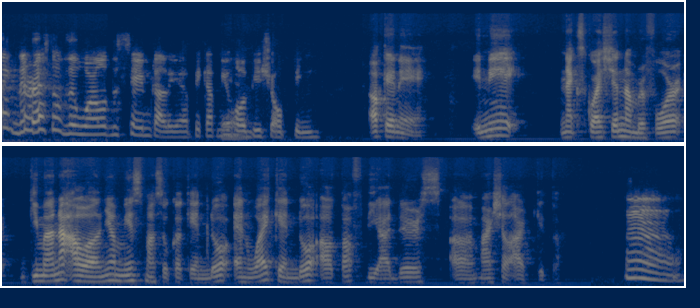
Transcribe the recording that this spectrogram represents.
like the rest of the world the same kali ya pick up new Iya. hobby shopping Oke nih, ini next question number four. Gimana awalnya Miss masuk ke Kendo and why Kendo out of the others uh, martial art gitu? Hmm,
